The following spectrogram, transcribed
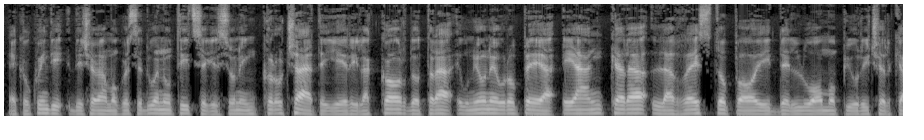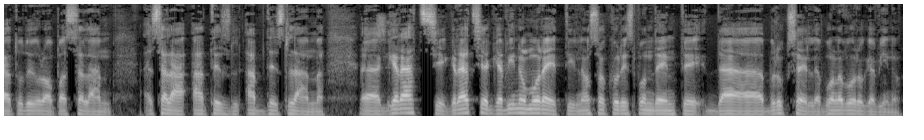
Ecco, quindi dicevamo queste due notizie che sono incrociate ieri, l'accordo tra Unione Europea e Ankara, l'arresto poi dell'uomo più ricercato d'Europa, Salam, Salah Abdeslam. Eh, sì. Grazie, grazie a Gavino Moretti, il nostro corrispondente da Bruxelles. Buon lavoro Gavino.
